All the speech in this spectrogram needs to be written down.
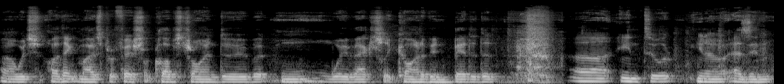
uh, which I think most professional clubs try and do, but we've actually kind of embedded it uh, into it, you know, as in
